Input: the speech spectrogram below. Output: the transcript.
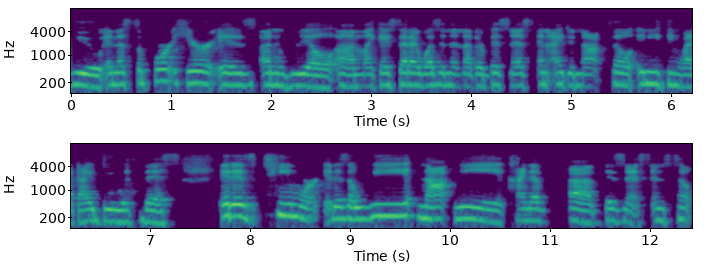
you. And the support here is unreal. Um, like I said, I was in another business and I did not feel anything like I do with this. It is teamwork, it is a we, not me kind of uh, business. And so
